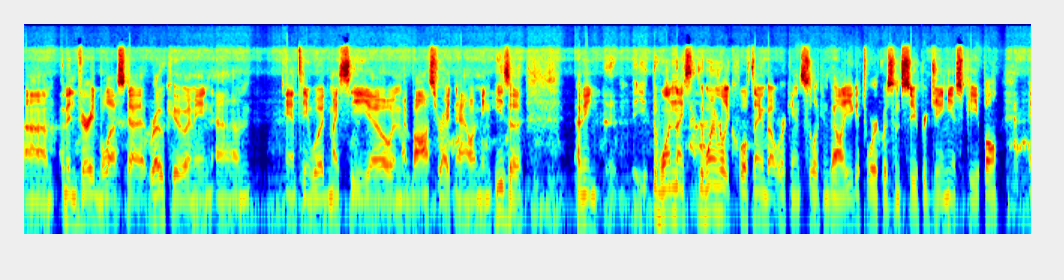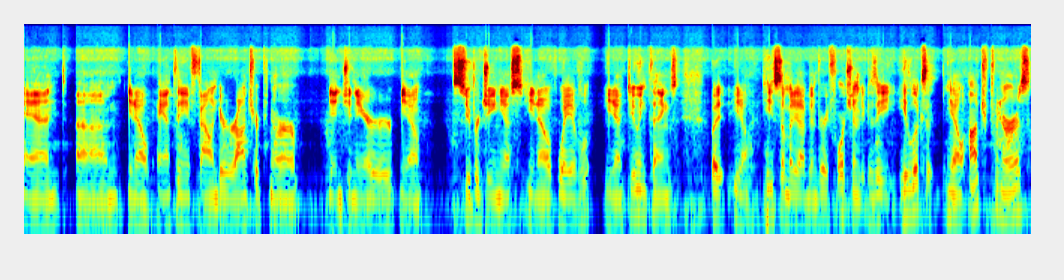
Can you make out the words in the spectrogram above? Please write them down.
Um, I've been very blessed at Roku. I mean, um, Anthony Wood, my CEO and my boss right now. I mean, he's a I mean, the one nice, the one really cool thing about working in Silicon Valley, you get to work with some super genius people, and um, you know, Anthony, founder, entrepreneur, engineer, you know, super genius, you know, way of you know doing things. But you know, he's somebody I've been very fortunate because he he looks at you know entrepreneurs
